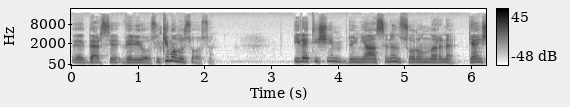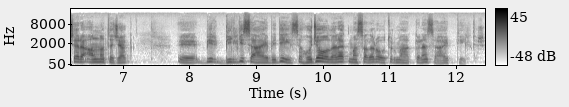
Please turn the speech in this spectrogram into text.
e, dersi veriyor olsun, kim olursa olsun, iletişim dünyasının sorunlarını gençlere anlatacak e, bir bilgi sahibi değilse, hoca olarak masalara oturma hakkına sahip değildir.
